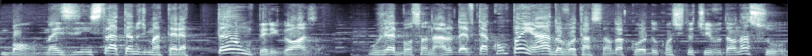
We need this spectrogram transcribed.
Bom, mas em se tratando de matéria tão perigosa, o Jair Bolsonaro deve ter acompanhado a votação do acordo constitutivo da Unasul,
